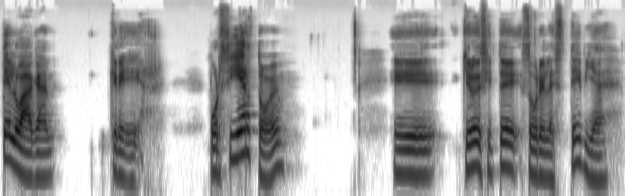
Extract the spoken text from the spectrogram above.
te lo hagan creer. Por cierto, ¿eh? Eh, quiero decirte sobre la stevia.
